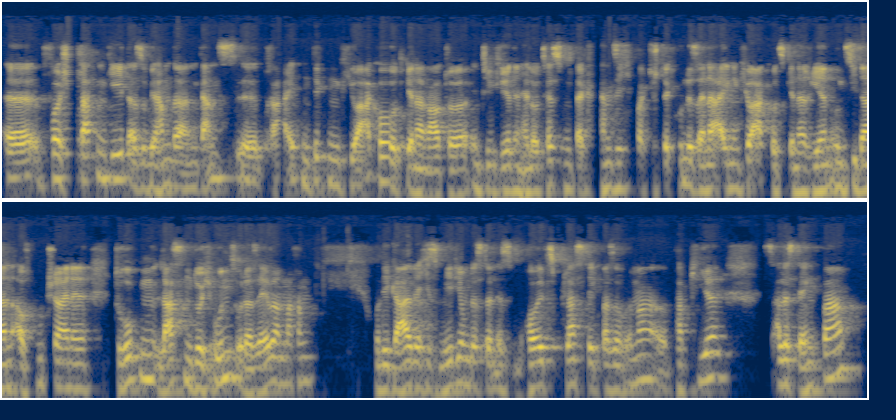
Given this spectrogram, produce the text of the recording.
äh, vollstatten geht. Also wir haben da einen ganz äh, breiten, dicken QR-Code-Generator integriert in HelloTest und da kann sich praktisch der Kunde seine eigenen QR-Codes generieren und sie dann auf Gutscheine drucken lassen durch uns oder selber machen. Und egal welches Medium das dann ist, Holz, Plastik, was auch immer, Papier, ist alles denkbar.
